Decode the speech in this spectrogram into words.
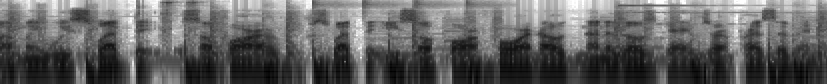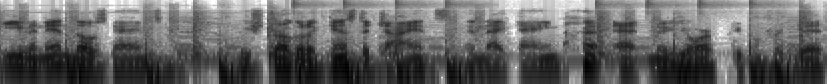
I mean, we swept the so far, swept the East so far, four and zero. None of those games are impressive, and even in those games, we struggled against the Giants in that game at New York. People forget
